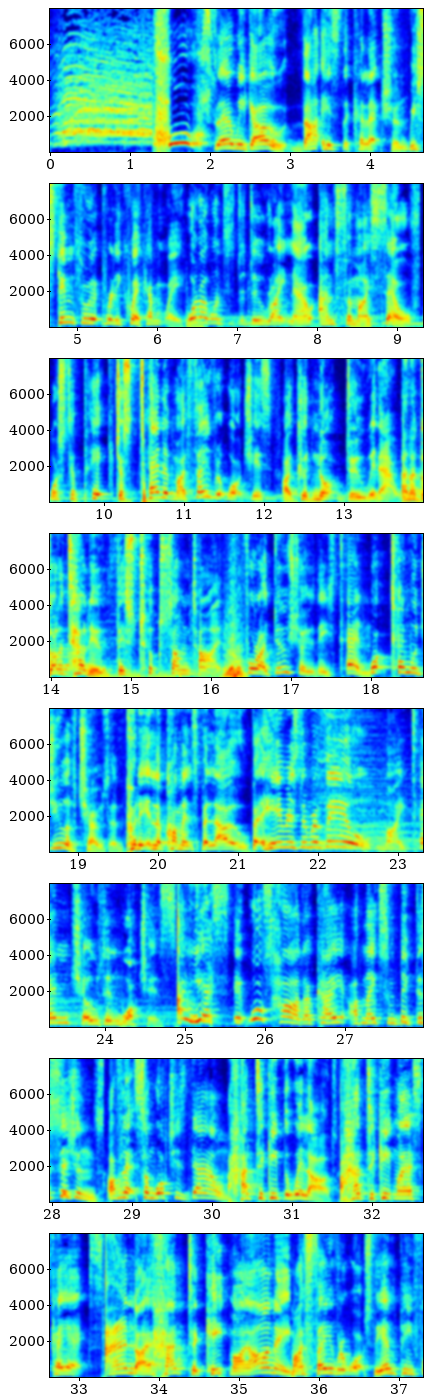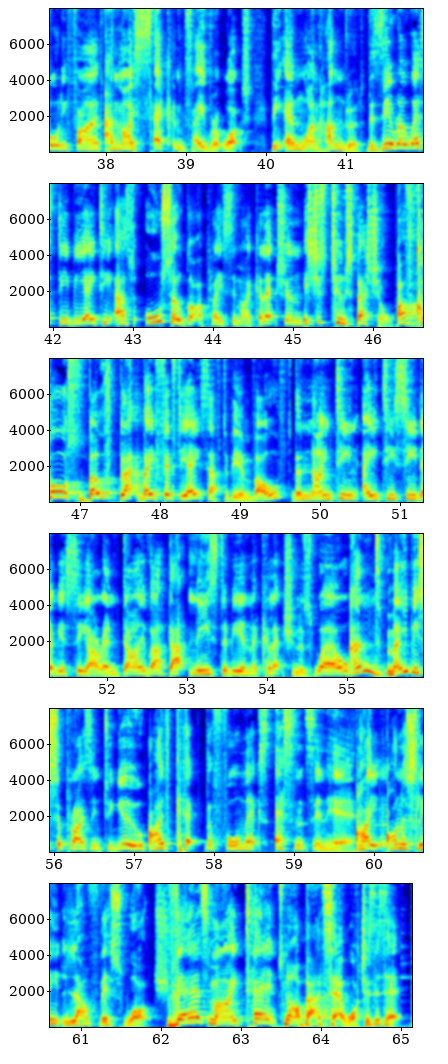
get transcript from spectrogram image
There we go. That is the collection. We've skimmed through it pretty quick, haven't we? What I wanted to do right now, and for myself, was to pick just 10 of my favorite watches I could not do without. And I gotta tell you, this took some time. Before I do show you these 10, what 10 would you have chosen? Put it in the comments below. But here is the reveal, my 10 chosen watches. And yes, it was hard, okay? I've made some big decisions. I've let some watches down. I had to keep the Willard. I had to keep my SKX. And I had to keep my Arnie. My favorite watch, the MP45, and my second favorite watch, the M100. The Zero West DB80 has also got a place in my collection. It's just too special. Of course, both Black Bay 58s have to be involved. The 1980 CWCRN Diver, that needs to be in the collection as well. And maybe surprising to you, I've kept the Formex Essence in here. I honestly love this watch. There's my 10. It's not a bad set of watches, is it?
